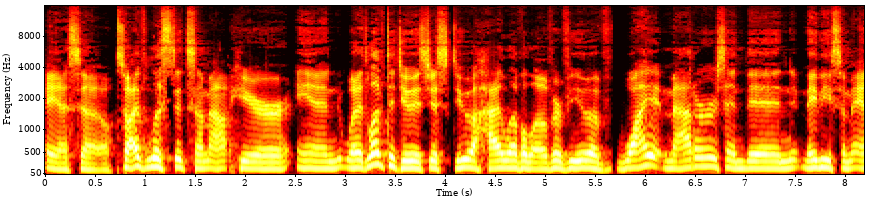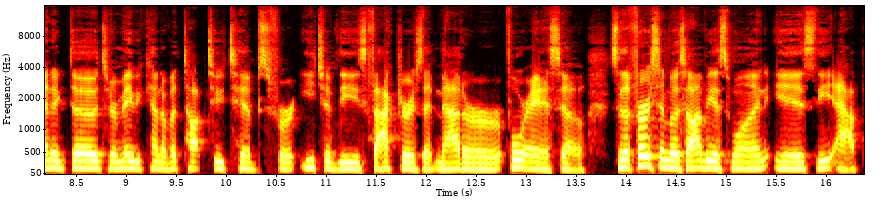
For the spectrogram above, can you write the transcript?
ASO. So I've listed some out here. And what I'd love to do is just do a high level overview of why it matters and then maybe some anecdotes or maybe kind of a top two tips for each of these factors that matter for ASO. So the first and most obvious one is the app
